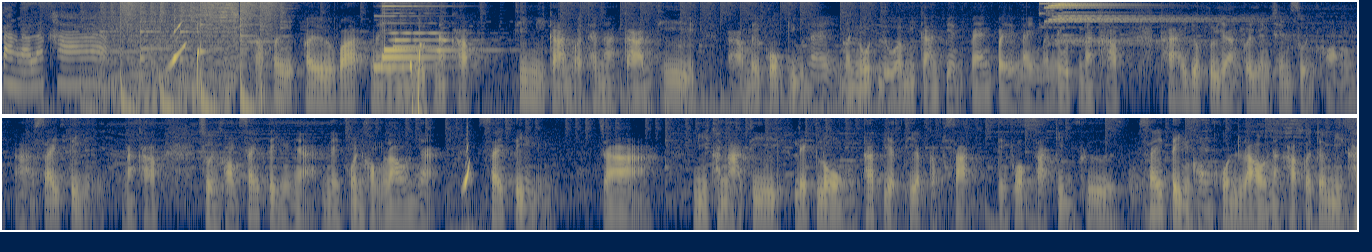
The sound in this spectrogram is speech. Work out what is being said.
ฟังแล้วล่ะค่ะครับอวัยวะในมนุษย์นะครับที่มีการวัฒนาการที่ไม่พบอยู่ในมนุษย์ หรือว่ามีการเปลี่ยนแปลงไปในมนุษย์นะครับ ถ้าให้ยกตัวอย่างก็อย่างเช่นส่วนของอไส้ติ่งนะครับ ส่วนของไส้ติ่งเนี่ยในคนของเราเนี่ยไส้ติ่งจะมีขนาดที่เล็กลง ถ้าเปรียบเทียบกับสัตว์ ในพวกสัตว์กินพืช ไส้ติ่งของคนเรานะครับ ก็จะมีข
